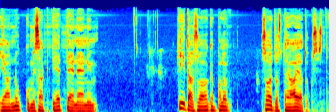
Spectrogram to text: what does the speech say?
ja nukkumisakti etenee, niin kiitän sinua oikein paljon soitosta ja ajatuksista.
